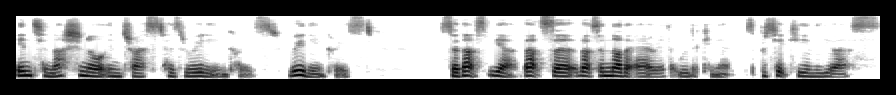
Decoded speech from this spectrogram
international interest has really increased, really increased. So that's yeah, that's a, that's another area that we're looking at, particularly in the US.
